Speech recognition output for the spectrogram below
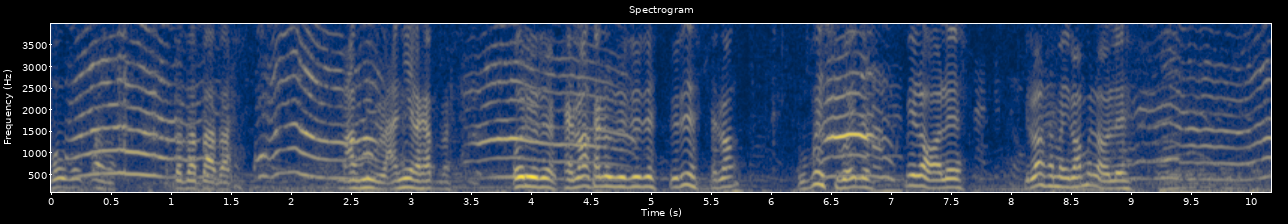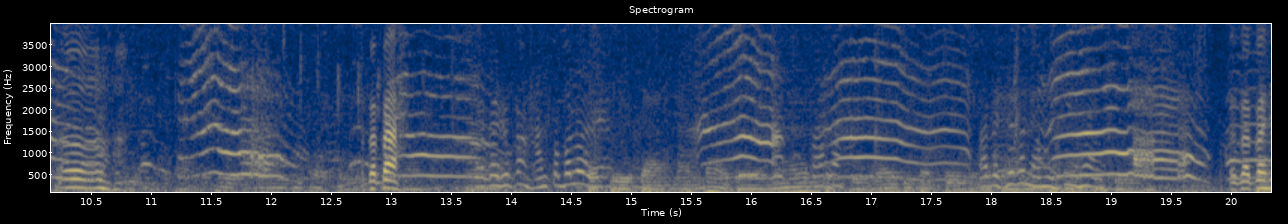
พ่อพ่อไปไปไปไปมาลูกหลานนี่แหละครับ โอ้ยเดี๋ยวเดี๋ยวใครร้องใครร้องเดูดูดูดูดิใครร้องโอ้ไม่สวยเลย ไม่หล่อเลยจะร้องทำไมร้องไม่หล่อเลย เออ ไปไปไปดูกังหันตัวเบลอเลยไปไปซื้อข้าวเหนียวหมูปิ้งให้ไปไปไป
